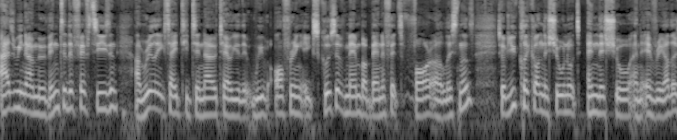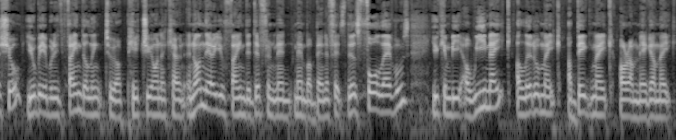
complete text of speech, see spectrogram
As we now move into the fifth season, I'm really excited to now tell you that we're offering exclusive member benefits for our listeners. So if you click on the show notes in this show and every other show, you'll be able to find the link to our Patreon account. And on there, you'll find the different men- member benefits. There's four levels. You can be a wee mic, a little mic, a big mic, or a mega mic.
